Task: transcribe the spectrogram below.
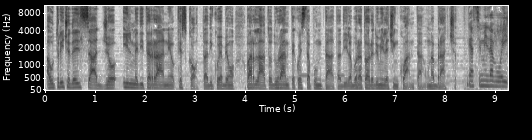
autrice del saggio Il Mediterraneo che scotta, di cui abbiamo parlato durante questa puntata di Laboratorio 2050. Un abbraccio. Grazie mille a voi.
